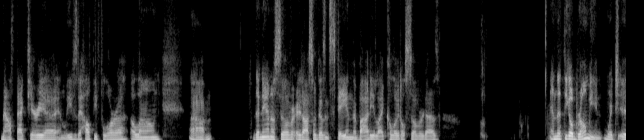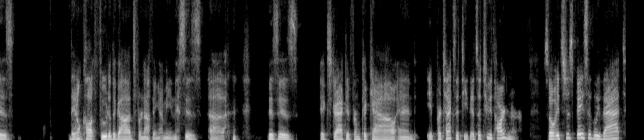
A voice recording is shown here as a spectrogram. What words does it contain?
mouth bacteria and leaves the healthy flora alone. Um, the nano silver, it also doesn't stay in the body like colloidal silver does. And the theobromine, which is, they don't call it food of the gods for nothing. I mean, this is, uh, this is extracted from cacao and it protects the teeth. It's a tooth hardener. So it's just basically that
